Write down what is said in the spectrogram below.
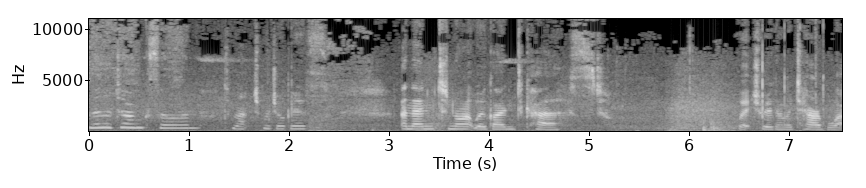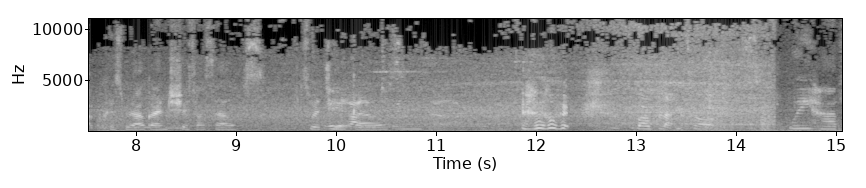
little dunks on to match my joggers. And then tonight we're going to Cursed, which we're going to be terrible at because we are going to shit ourselves. So we're two girls. Our black. We have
